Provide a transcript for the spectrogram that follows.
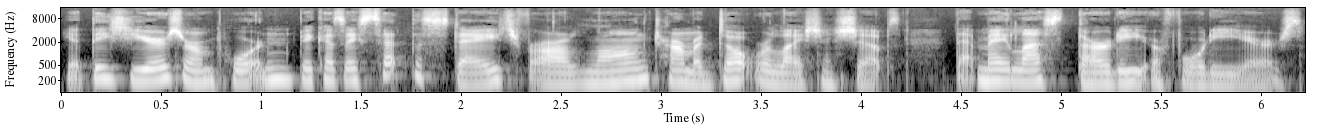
yet these years are important because they set the stage for our long term adult relationships that may last 30 or 40 years.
